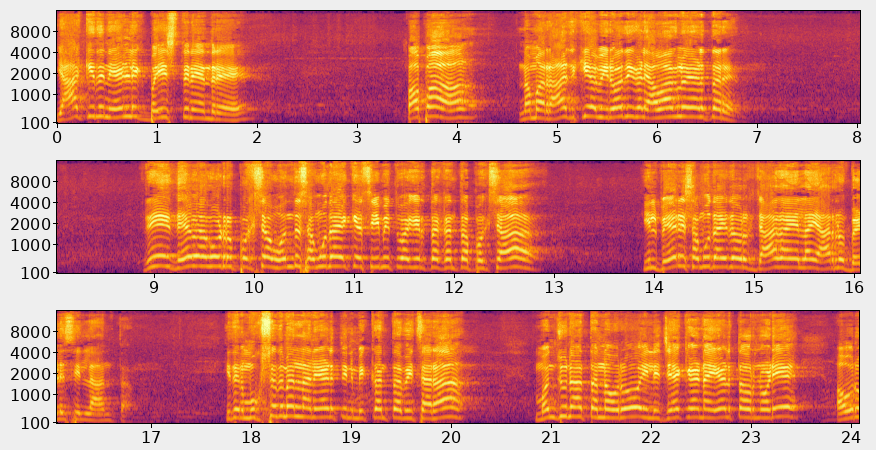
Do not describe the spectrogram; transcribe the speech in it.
ಯಾಕಿದನ್ನು ಹೇಳಲಿಕ್ಕೆ ಬಯಸ್ತೀನಿ ಅಂದರೆ, ಪಾಪ, ನಮ್ಮ ರಾಜಕೀಯ ವಿರೋಧಿಗಳು ಯಾವಾಗಲೂ ಹೇಳ್ತಾರೆ, ರೀ, ದೇವೇಗೌಡರ ಪಕ್ಷ ಒಂದು ಸಮುದಾಯಕ್ಕೆ ಸೀಮಿತವಾಗಿರ್ತಕ್ಕಂಥ ಪಕ್ಷ ಇಲ್ಲಿ ಬೇರೆ ಸಮುದಾಯದವ್ರಿಗೆ ಜಾಗ ಇಲ್ಲ ಯಾರನ್ನೂ ಬೆಳೆಸಿಲ್ಲ ಅಂತ. ಇದನ್ನು ಮುಗಿಸಿದ ಮೇಲೆ ನಾನು ಹೇಳ್ತೀನಿ ಮಿಕ್ಕಂಥ ವಿಚಾರ. ಮಂಜುನಾಥನ್ ಅವರು ಇಲ್ಲಿ ಜೆ ಕೆ ಅಣ್ಣ ಹೇಳ್ತವ್ರು ನೋಡಿ, ಅವರು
